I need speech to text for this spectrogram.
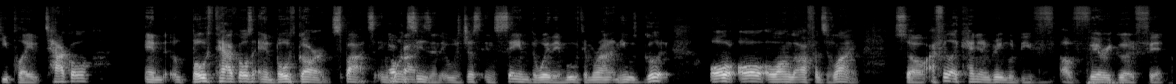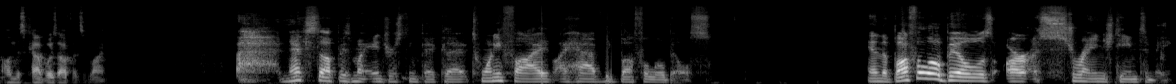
he played tackle, and both tackles and both guard spots in okay. one season. It was just insane the way they moved him around, and he was good all all along the offensive line. So I feel like Kenyon Green would be a very good fit on this Cowboys offensive line. Next up is my interesting pick. At 25, I have the Buffalo Bills. And the Buffalo Bills are a strange team to me.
